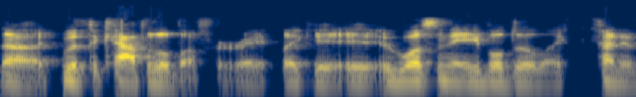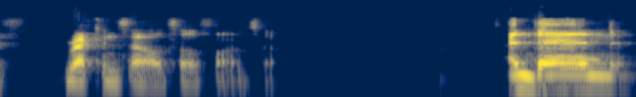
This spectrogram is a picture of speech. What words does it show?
uh, with the capital buffer, right? Like it, it wasn't able to like kind of reconcile itself on its own. And then,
